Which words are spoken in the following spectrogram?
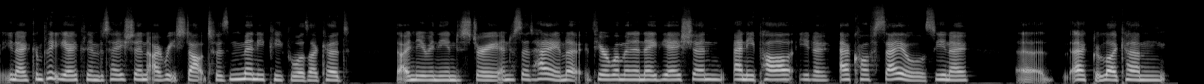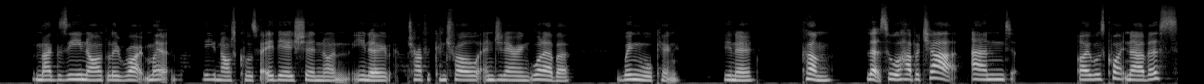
you know, completely open invitation. I reached out to as many people as I could that I knew in the industry and just said, hey, look, if you're a woman in aviation, any part, you know, aircraft sales, you know, uh, like um, magazine article, write magazine articles for aviation on, you know, traffic control, engineering, whatever, wing walking you know, come, let's all have a chat. And I was quite nervous.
